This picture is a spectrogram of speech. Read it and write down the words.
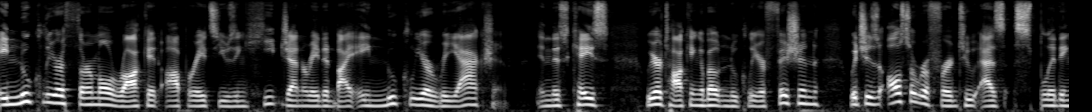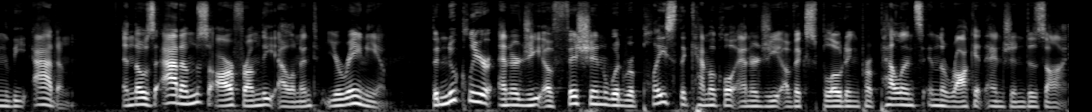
A nuclear thermal rocket operates using heat generated by a nuclear reaction. In this case, we are talking about nuclear fission, which is also referred to as splitting the atom. And those atoms are from the element uranium. The nuclear energy of fission would replace the chemical energy of exploding propellants in the rocket engine design.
